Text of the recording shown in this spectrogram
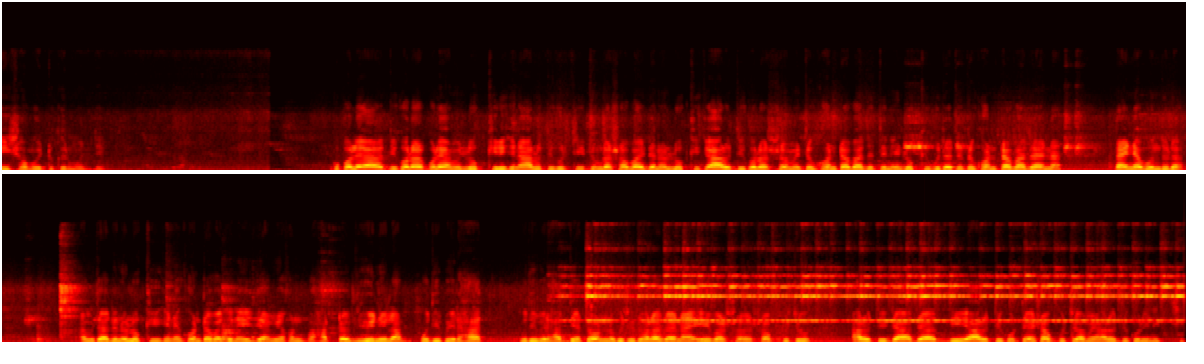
এই সময়টুকুর মধ্যে। গোপালে আরতি করার পরে আমি লক্ষ্মীর এখানে আরতি করছি, তোমরা সবাই জানো লক্ষ্মীকে আরতি করার সময় তো ঘণ্টা বাজাতে নেই, লক্ষ্মী পূজাতে তো ঘণ্টা বাজায় না, তাই না বন্ধুরা? আমি তার জন্য লক্ষ্মী এখানে ঘণ্টা বাজে না এই যে আমি এখন হাতটা ধুয়ে নিলাম, প্রদীপের হাত। প্রদীপের হাত দিয়ে তো অন্য কিছু ধরা যায় না। এবার সব কিছু আরতি যা যা দিয়ে আরতি করতে হয় সব কিছু আমি আরতি করে নিচ্ছি।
